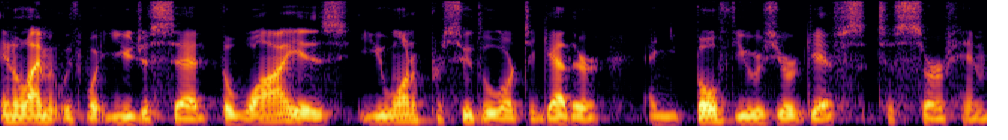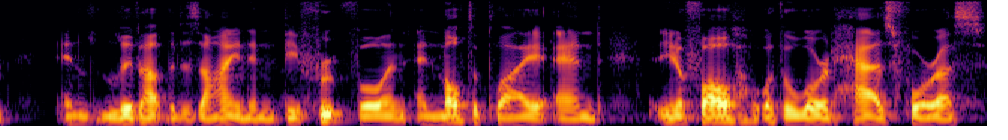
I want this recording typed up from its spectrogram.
in alignment with what you just said, the why is you want to pursue the Lord together and both use your gifts to serve Him and live out the design and be fruitful and, and multiply and you know follow what the Lord has for us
